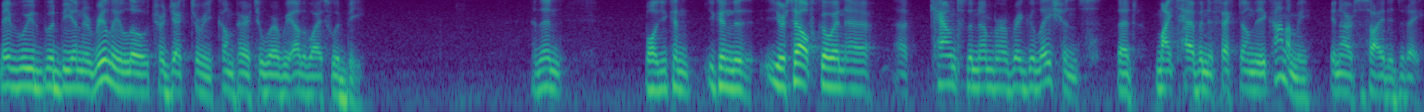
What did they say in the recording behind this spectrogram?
maybe we would be on a really low trajectory compared to where we otherwise would be. And then well, you can, you can uh, yourself go and uh, uh, count the number of regulations that might have an effect on the economy in our society today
